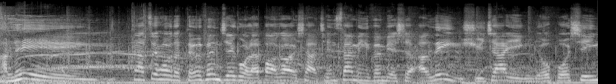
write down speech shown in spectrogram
阿。令。那最后的得分结果来报告一下，前三名分别是阿令、徐佳莹、刘柏辛。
